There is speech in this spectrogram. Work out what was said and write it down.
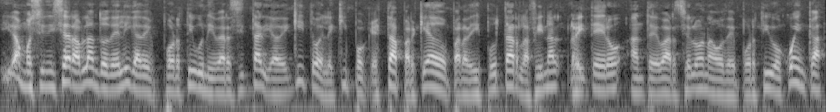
Y vamos a iniciar hablando de Liga Deportiva Universitaria de Quito, el equipo que está parqueado para disputar la final, reitero, ante Barcelona o Deportivo Cuenca,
